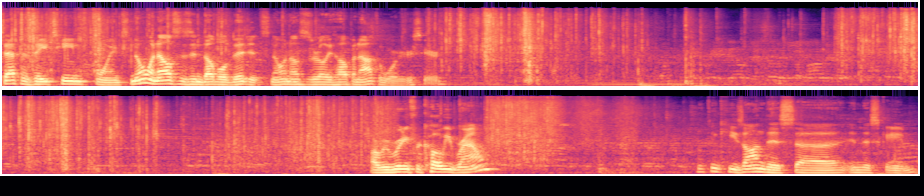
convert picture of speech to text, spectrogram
Steph has 18 points. No one else is in double digits. No one else is really helping out the Warriors here. Are we rooting for Kobe Brown? I don't think he's on this uh, in this game.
